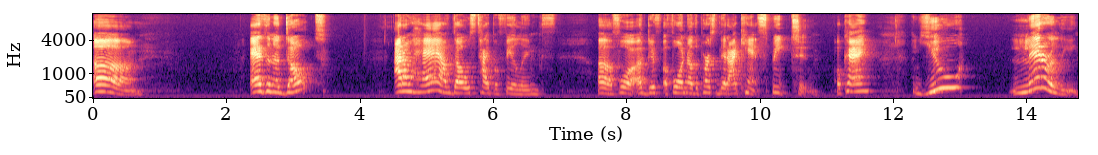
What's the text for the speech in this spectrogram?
Um as an adult, I don't have those type of feelings uh, for a diff- for another person that I can't speak to. Okay, you literally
